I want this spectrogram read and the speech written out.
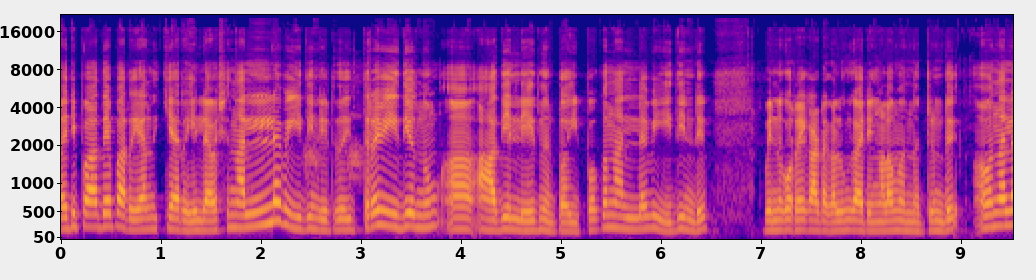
വരി പാതയെ പറയാമെന്ന് എനിക്കറിയില്ല പക്ഷെ നല്ല വീതി ഉണ്ട് ഇത് ഇത്ര വീതിയൊന്നും ആദ്യം ഇല്ലായിരുന്നു കേട്ടോ. ഇപ്പോൾ ഒക്കെ നല്ല വീതി ഉണ്ട് പിന്നെ കുറേ കടകളും കാര്യങ്ങളും വന്നിട്ടുണ്ട്. അപ്പോൾ നല്ല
